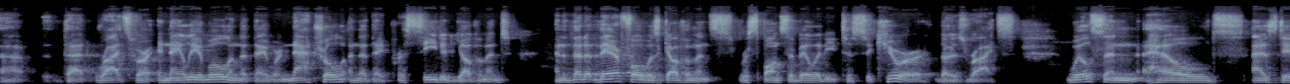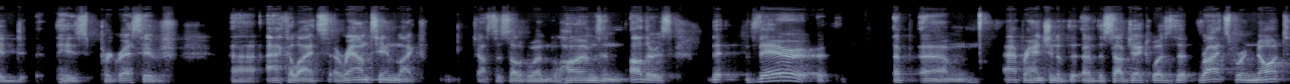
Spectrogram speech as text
uh, that rights were inalienable and that they were natural and that they preceded government, and that it therefore was government's responsibility to secure those rights. Wilson held, as did his progressive uh, acolytes around him, like Justice Oliver Wendell Holmes and others, that their uh, um, apprehension of the, of the subject was that rights were not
